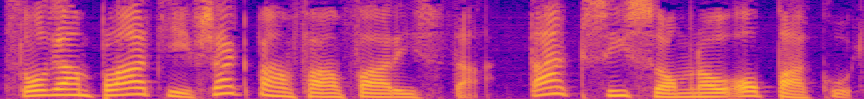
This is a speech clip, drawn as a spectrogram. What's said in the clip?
Slogan platí, však pán fanfarista, tak si so mnou opakuj.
